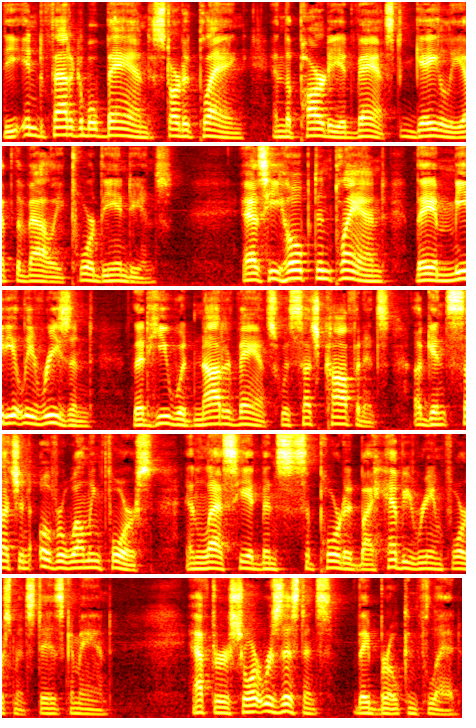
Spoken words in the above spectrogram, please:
the indefatigable band started playing, and the party advanced gaily up the valley toward the Indians. As he hoped and planned, they immediately reasoned that he would not advance with such confidence against such an overwhelming force unless he had been supported by heavy reinforcements to his command. After a short resistance, they broke and fled.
